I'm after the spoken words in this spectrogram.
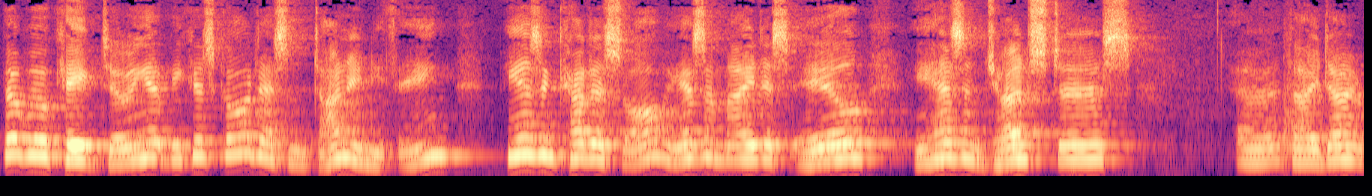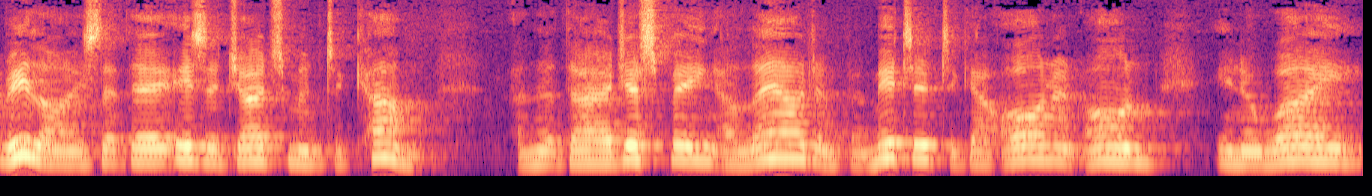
but we'll keep doing it because God hasn't done anything. He hasn't cut us off. He hasn't made us ill. He hasn't judged us. Uh, they don't realize that there is a judgment to come and that they are just being allowed and permitted to go on and on in a way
